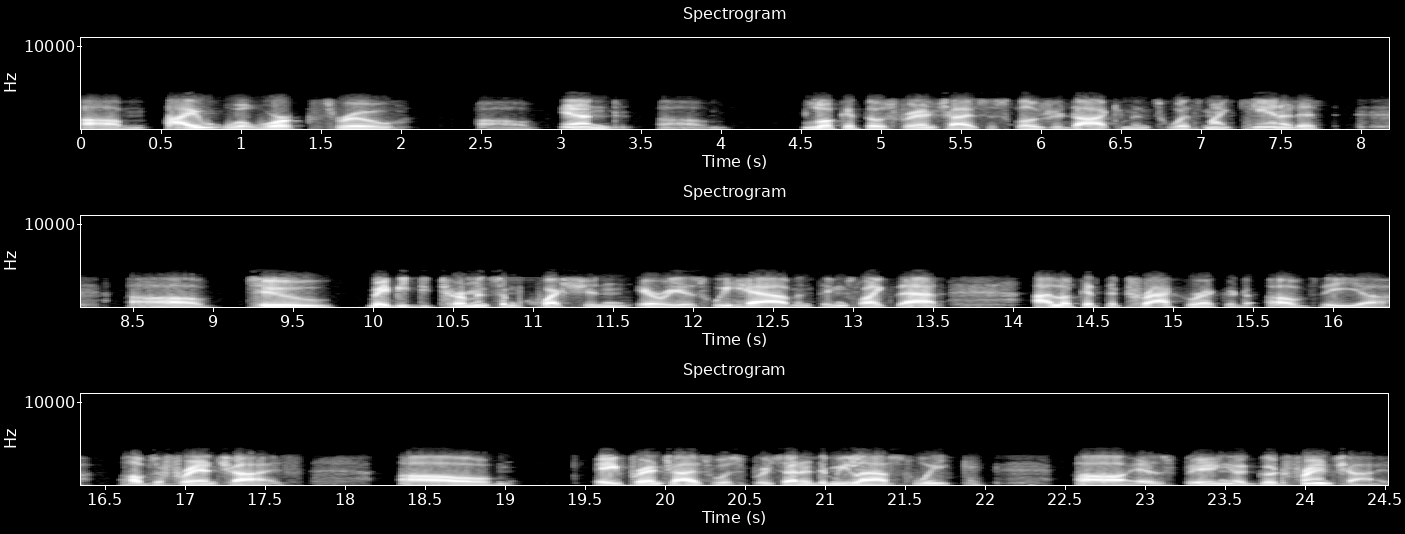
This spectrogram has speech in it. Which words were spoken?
um, I will work through uh, and um, look at those franchise disclosure documents with my candidate uh, to maybe determine some question areas we have and things like that. I look at the track record of the uh, of the franchise. Uh, a franchise was presented to me last week uh, as being a good franchise,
